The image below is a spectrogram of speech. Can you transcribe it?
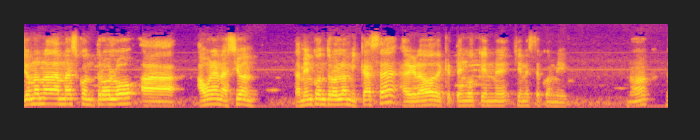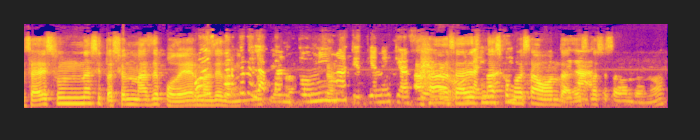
yo no nada más controlo a, a, una nación, también controlo a mi casa al grado de que tengo quien, me, quien esté conmigo. ¿no? O sea, es una situación más de poder, más de dominio. Es parte de la pantomima que tienen que hacer. Ajá, o sea, es más como esa onda, es más esa onda, ¿no?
